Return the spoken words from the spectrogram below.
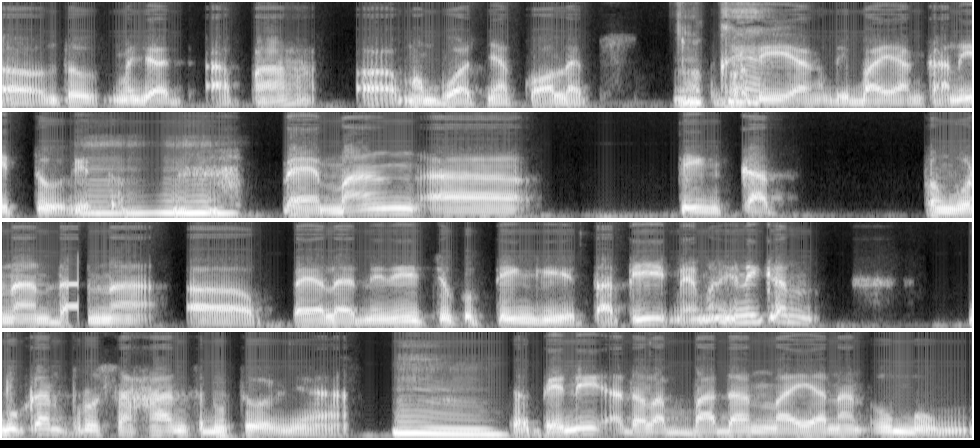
uh, untuk menjadi apa uh, membuatnya kolaps okay. seperti yang dibayangkan itu gitu. Mm -hmm. Memang uh, tingkat penggunaan dana uh, PLN ini cukup tinggi, tapi memang ini kan bukan perusahaan sebetulnya, mm. tapi ini adalah badan layanan umum.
